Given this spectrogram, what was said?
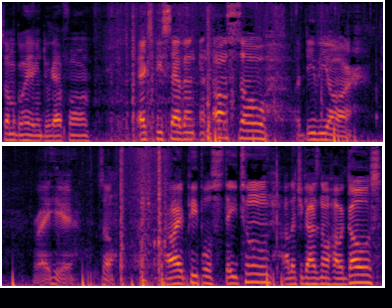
So I'm gonna go ahead and do that for him. XB7 and also a DVR right here. So, all right, people, stay tuned. I'll let you guys know how it goes.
